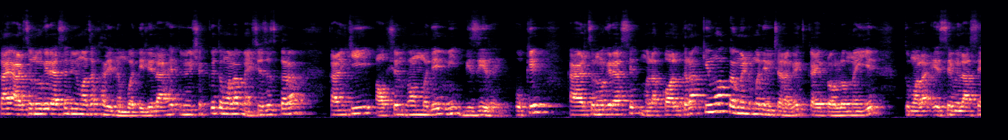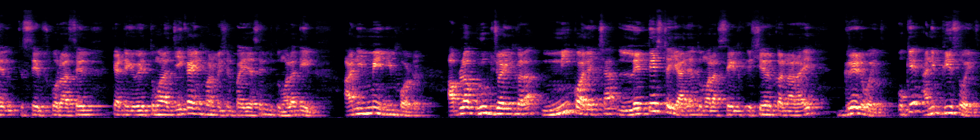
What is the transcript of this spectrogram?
काय अडचण वगैरे असेल मी माझा खाली नंबर दिलेला आहे. तुम्ही शक्यतो मला मेसेजच करा. कारण की ऑप्शन फॉर्ममध्ये मी बिझी राहील ओके काय अडचण वगैरे असेल मला कॉल करा किंवा कमेंटमध्ये विचारा काहीच काही प्रॉब्लेम नाही आहे तुम्हाला एस एम एल असेल सेफ स्कोर असेल कॅटेगरी तुम्हाला जी काही इन्फॉर्मेशन पाहिजे असेल मी तुम्हाला देईल आणि मेन इम्पॉर्टंट आपला ग्रुप जॉईन करा. मी कॉलेजच्या लेटेस्ट याद्या तुम्हाला सेंड शेअर करणार आहे. ग्रेड वाईज ओके आणि फीस वाईज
